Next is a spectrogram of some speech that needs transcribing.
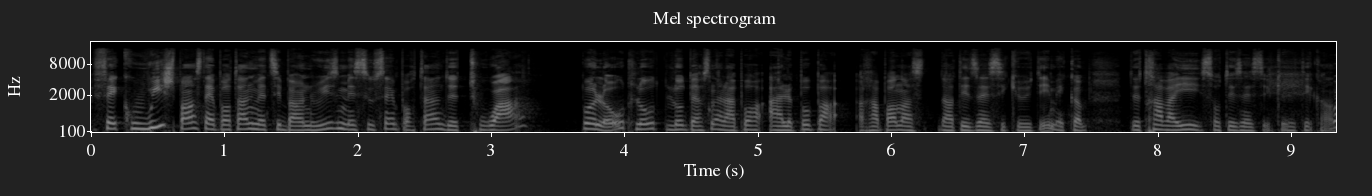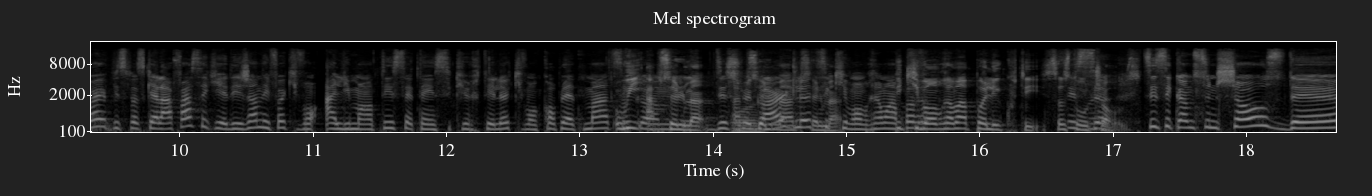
fait que oui, je pense que c'est important de mettre ses boundaries, mais c'est aussi important de toi, pas l'autre. L'autre, l'autre personne, elle n'a pas, elle a pas par- rapport dans, dans tes insécurités, mais comme de travailler sur tes insécurités quand même. Oui, puis c'est parce que l'affaire, c'est qu'il y a des gens, des fois, qui vont alimenter cette insécurité-là, qui vont complètement, Oui, comme absolument. disregard, Absolument, absolument. qui vont vraiment pas... qui vont vraiment pas l'écouter. Ça, c'est autre ça. chose. C'est comme c'est une chose de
